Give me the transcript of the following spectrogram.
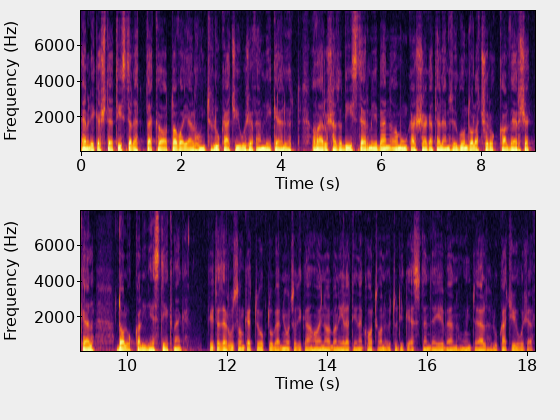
Emlékeste tisztelettek a tavaly elhunyt Lukácsi József emléke előtt. A Városháza dísztermében a munkásságát elemző gondolatsorokkal, versekkel, dalokkal idézték meg. 2022. október 8-án hajnalban életének 65. esztendejében hunyt el Lukácsi József.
